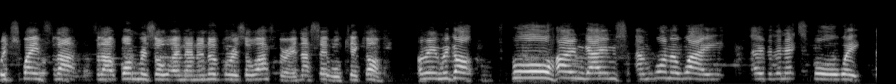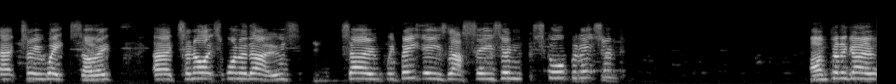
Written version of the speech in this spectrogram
we're just waiting for that for that one result and then another result after it, and that's it. We'll kick on. I mean, we got four home games and one away over the next four weeks, uh, two weeks. Sorry, uh, tonight's one of those. So we beat these last season. Score prediction? I'm gonna go.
